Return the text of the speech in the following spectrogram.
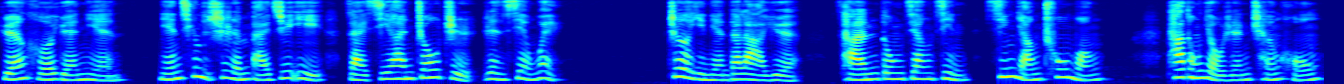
元和元年，年轻的诗人白居易在西安周至任县尉。这一年的腊月，残冬将近，新阳初萌。他同友人陈洪、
